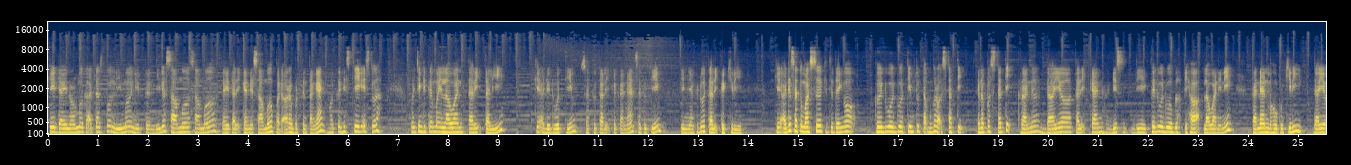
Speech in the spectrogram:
Okey, daya normal ke atas pun 5 Newton. Bila sama-sama daya tarikan dia sama pada arah bertentangan, maka dia stay kat situ lah. Macam kita main lawan tarik tali. Okey, ada dua tim. Satu tarik ke kanan, satu tim. Tim yang kedua tarik ke kiri. Okay, ada satu masa kita tengok kedua-dua tim tu tak bergerak statik. Kenapa statik? Kerana daya tarikan di, di kedua-dua belah pihak lawan ini kanan maupun kiri daya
